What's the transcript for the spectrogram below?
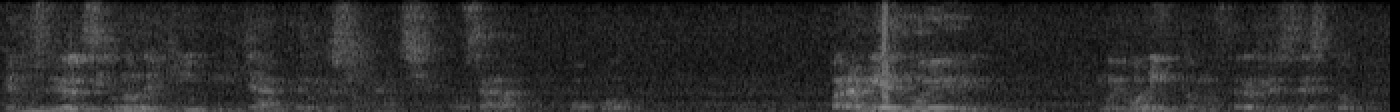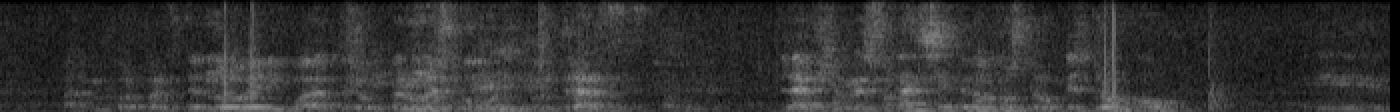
que nos dio el signo de yin y yang en resonancia. O sea, poco. Para mí es muy, muy bonito mostrarles esto. A lo mejor para ustedes no lo ven igual, pero, pero no es común encontrarlo. La resonancia que nos mostró, el tronco eh,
